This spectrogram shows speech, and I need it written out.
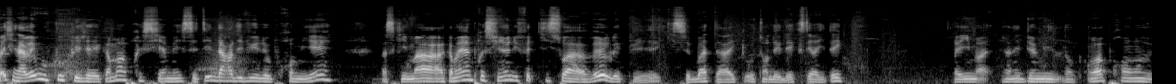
En fait, il y en avait beaucoup que j'avais quand même apprécié, mais c'était Daredevil le premier, parce qu'il m'a quand même impressionné du fait qu'il soit aveugle et puis qu'il se batte avec autant de dextérité. J'en ai 2000, donc on va prendre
